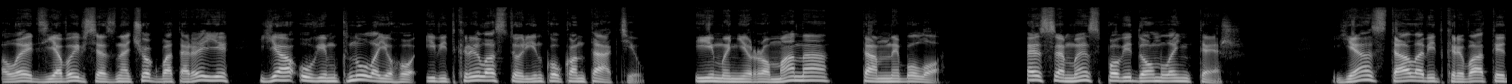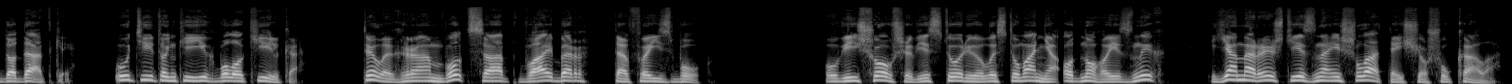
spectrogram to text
Ледь з'явився значок батареї, я увімкнула його і відкрила сторінку контактів. Імені Романа там не було. СМС повідомлень теж. Я стала відкривати додатки. У тітоньки їх було кілька: Телеграм, Ватсап, Вайбер та Фейсбук. Увійшовши в історію листування одного із них, я нарешті знайшла те, що шукала.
